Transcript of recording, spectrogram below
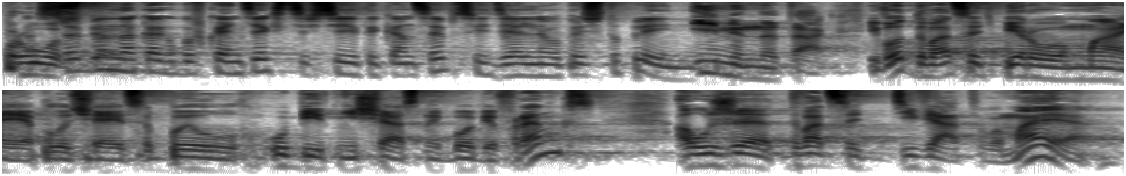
Просто. Особенно как бы в контексте всей этой концепции идеального преступления. Именно так. И вот 21 мая, получается, был убит несчастный Бобби Фрэнкс, а уже 29 мая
